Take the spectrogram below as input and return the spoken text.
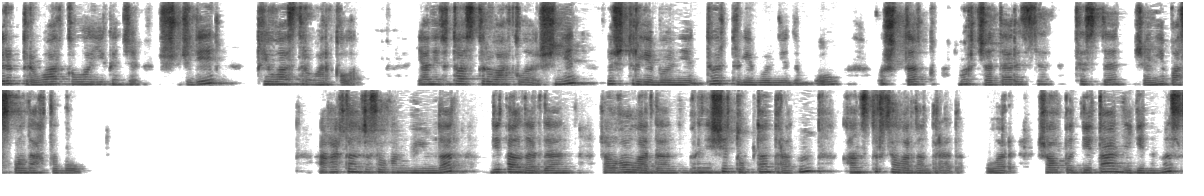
біріктіру арқылы екінші үшіншіде қиюластыру арқылы. Яғни тұтастыру арқылы ішінен үш түрге бөлінеді төрт түрге бөлінеді. Ол ұштық мұртша тәрізді тісті және баспалдақты бұл ағаштан жасалған бұйымдар детальдардан жалғаулардан бірнеше топтан тұратын конструкциялардан тұрады. Олар. Жалпы деталь дегеніміз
